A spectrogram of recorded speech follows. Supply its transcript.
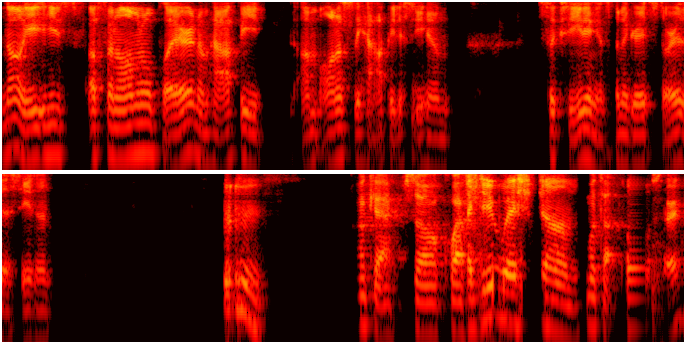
No, he, he's a phenomenal player, and I'm happy. I'm honestly happy to see him succeeding. It's been a great story this season. Okay, so question. I do wish. Um, What's up? oh, sorry.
